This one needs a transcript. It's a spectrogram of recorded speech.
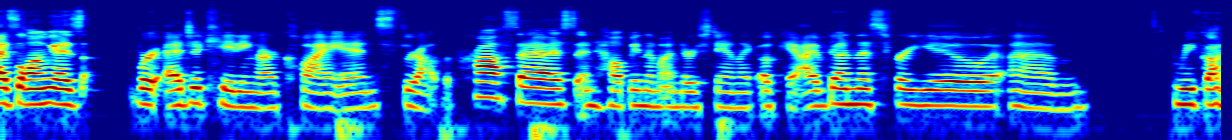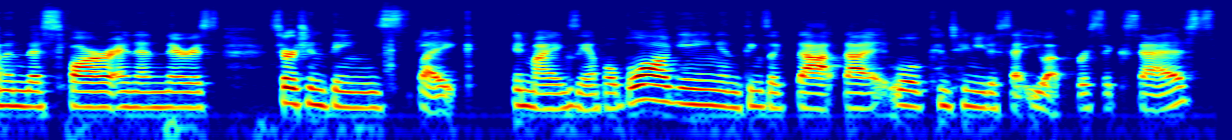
as long as we're educating our clients throughout the process and helping them understand like okay i've done this for you um, we've gotten this far and then there's certain things like in my example, blogging and things like that, that will continue to set you up for success.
